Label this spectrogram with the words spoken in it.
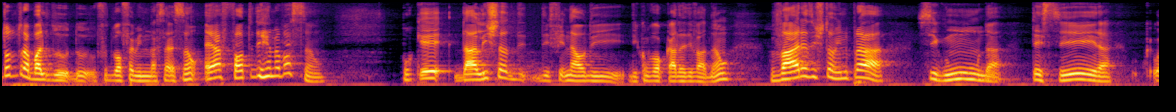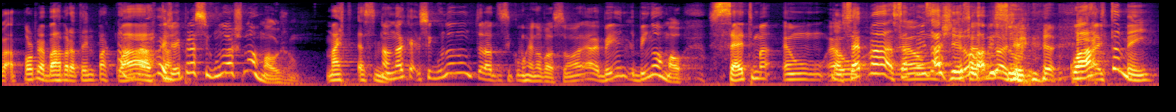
Todo o trabalho do, do futebol feminino na seleção é a falta de renovação. Porque da lista de, de final de, de convocadas de Vadão, várias estão indo para segunda, terceira, a própria Bárbara tá indo para Não, quarta. veja, aí pra segunda eu acho normal, João. Mas, assim. Não, não é que, segunda não trata-se como renovação, é bem, bem normal. Sétima é um. É não, um- sétima, sétima é um um- exagero sétima é absurdo. exagero. Quarta Mas também.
